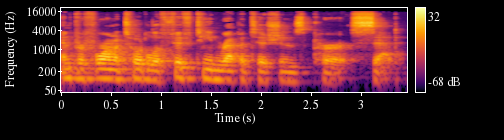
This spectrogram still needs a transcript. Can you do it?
and perform a total of 15 repetitions per set.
